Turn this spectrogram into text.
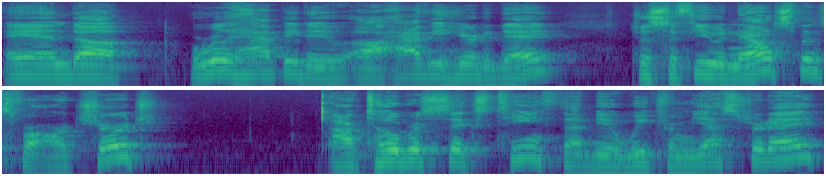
And uh, we're really happy to uh, have you here today. Just a few announcements for our church. October 16th, that'd be a week from yesterday.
